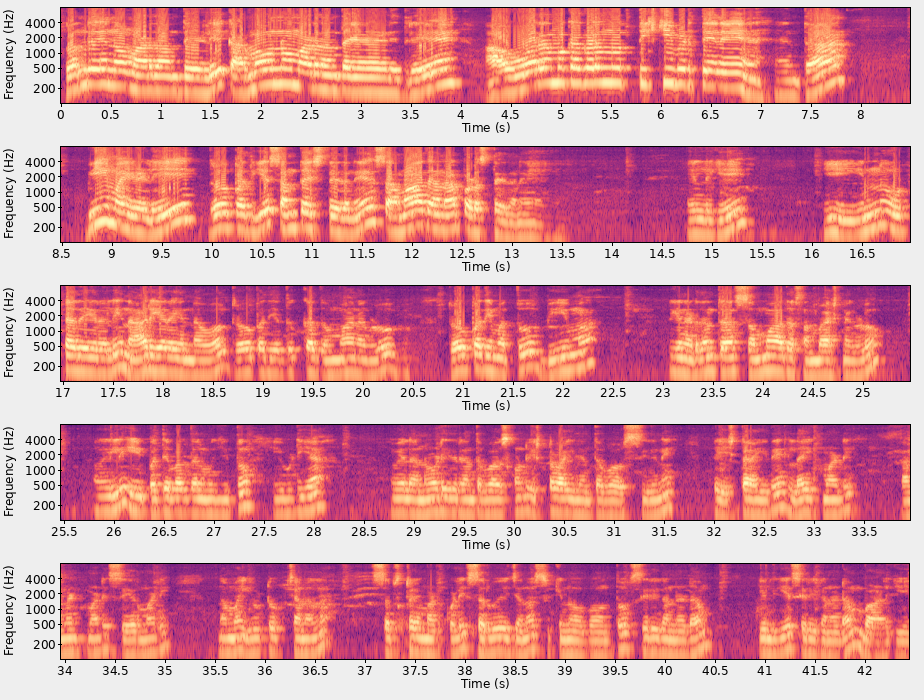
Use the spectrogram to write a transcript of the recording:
ತೊಂದರೆಯನ್ನು ಮಾಡ್ದ ಅಂತ ಹೇಳಿ, ಕರ್ಮವನ್ನು ಮಾಡ್ದ ಅಂತ ಹೇಳಿದ್ರೆ, ಅವರ ಮುಖಗಳನ್ನು ತಿಕ್ಕಿ ಬಿಡ್ತೇನೆ ಅಂತ ಭೀಮ ಹೇಳಿ ದ್ರೌಪದಿಗೆ ಸಂತೈಸ್ತಾ ಇದ್ದಾನೆ, ಸಮಾಧಾನ ಪಡಿಸ್ತಾ ಇದ್ದಾನೆ. ಇಲ್ಲಿಗೆ ಈ ಇನ್ನೂ ಹುಟ್ಟದೇ ಇರಲಿ, ನಾರಿಯರ ಎನ್ನುವ ದ್ರೌಪದಿಯ ದುಃಖ ದುಮ್ಮಾನಗಳು ದ್ರೌಪದಿ ಮತ್ತು ಭೀಮ ನಡೆದಂತಹ ಸಂವಾದ ಸಂಭಾಷಣೆಗಳು. ಇಲ್ಲಿ ಈ ಪದ್ಯ ಭಾಗದಲ್ಲಿ ಮುಗೀತು ಈ ವಿಡಿಯೋ ನೀವೆಲ್ಲ ನೋಡಿದಿರಿ ಅಂತ ಭಾವಿಸ್ಕೊಂಡು ಇಷ್ಟವಾಗಿದೆ ಅಂತ ಭಾವಿಸ್ತಿದ್ದೀನಿ ಇಷ್ಟ ಆಗಿದೆ ಲೈಕ್ ಮಾಡಿ ಕಮೆಂಟ್ ಮಾಡಿ ಶೇರ್ ಮಾಡಿ. ನಮ್ಮ ಯೂಟ್ಯೂಬ್ ಚಾನಲ್ನ ಸಬ್ಸ್ಕ್ರೈಬ್ ಮಾಡ್ಕೊಳ್ಳಿ. ಸರ್ವೇ ಜನ ಸುಖಿನೋ ಭವಂತು. ಸಿರಿಗನ್ನಡಂ ಇಲ್ಲಿಗೆ ಸಿರಿಗನ್ನಡಂ, ಬಾಳ್ಗಿ.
